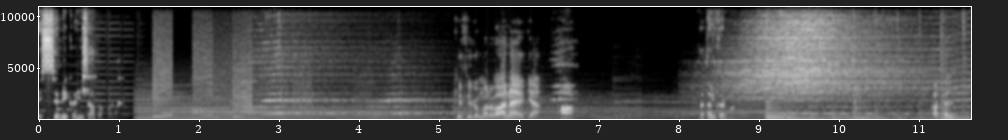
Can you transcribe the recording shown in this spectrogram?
इससे भी कहीं ज़्यादा बड़ा है। किसी को मरवाना है क्या? हाँ। कत्ल करवा कत्ल?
